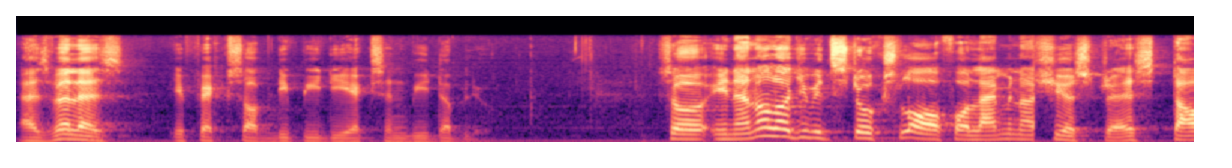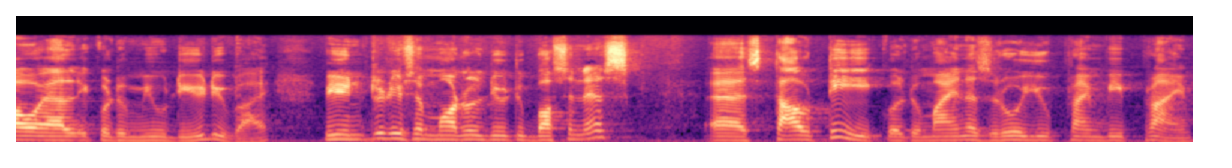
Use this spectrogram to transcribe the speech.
as well as effects of dP, dx and Vw. So, in analogy with Stokes law for laminar shear stress tau L equal to mu du dy, we introduce a model due to Boussinesq as tau t equal to minus rho u prime v prime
